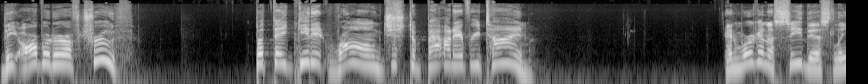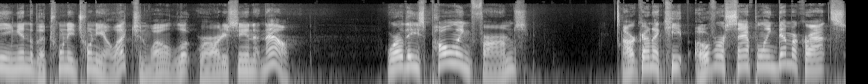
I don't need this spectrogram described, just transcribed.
the arbiter of truth but they get it wrong just about every time. And we're going to see this leading into the 2020 election. Well, look, we're already seeing it now. where these polling firms are going to keep oversampling Democrats.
